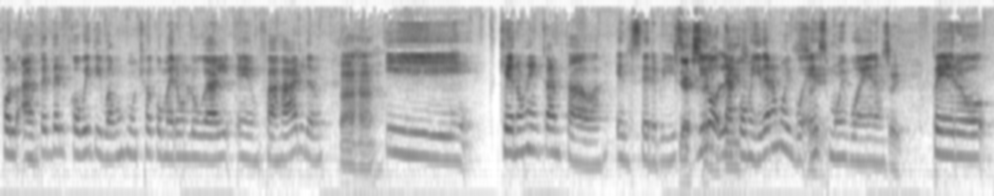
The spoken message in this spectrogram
Por, antes del COVID íbamos mucho a comer a un lugar en Fajardo Ajá. y que nos encantaba el servicio. El Digo, la comida era muy bu- Sí. es muy buena, Sí. pero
